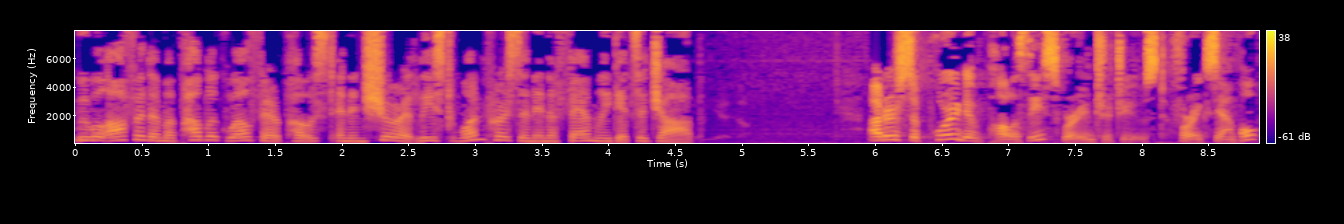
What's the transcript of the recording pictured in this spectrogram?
we will offer them a public welfare post and ensure at least one person in a family gets a job. Other supportive policies were introduced. For example,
